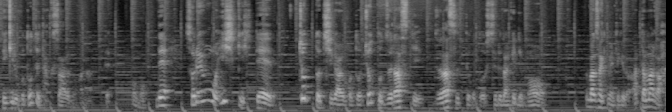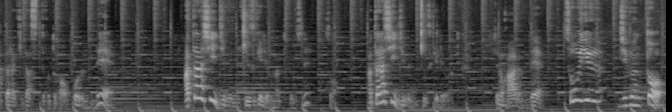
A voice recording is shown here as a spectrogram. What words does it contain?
できることってたくさんあるのかなって思う。でそれを意識してちょっと違うことちょっとずらすってずらすってことをしてるだけでも、まあ、さっきも言ったけど頭が働き出すってことが起こるんで新しい自分に気づけるようになってくるんですね。そう。新しい自分に気づけるようになってくるっていうのがあるんでそういう自分と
